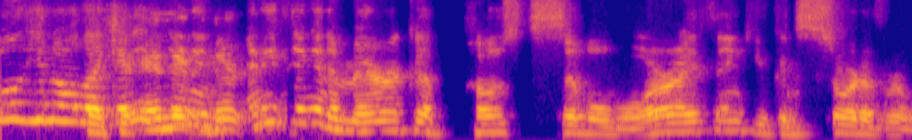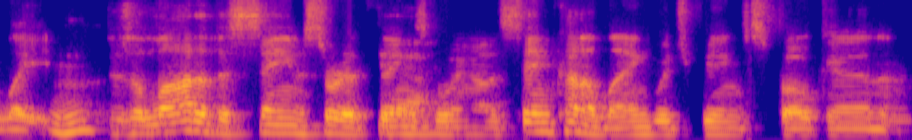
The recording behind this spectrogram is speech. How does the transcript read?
Well, you know, like. And anything, they're- in, anything in America post Civil War, I think you can sort of relate. Mhm. There's a lot of the same sort of things Yeah. going on, the same kind of language being spoken, and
